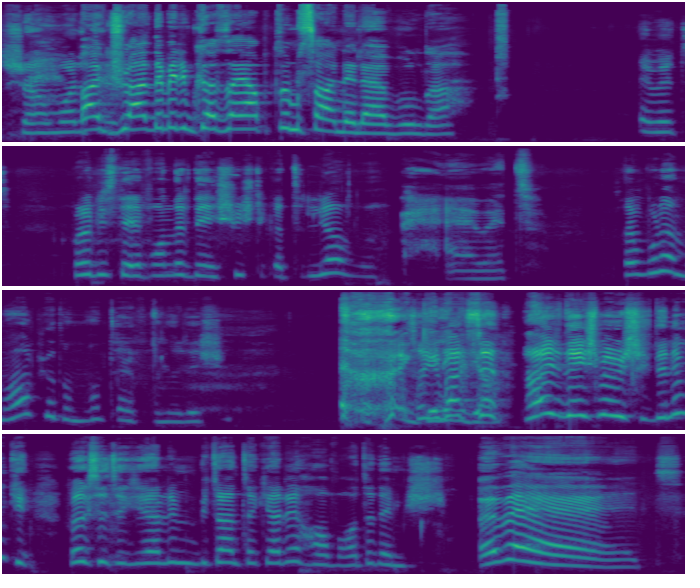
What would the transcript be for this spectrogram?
Şu an var. Bak şu anda benim kaza yaptığım sahneler burada. Evet. Burada biz telefonları değişmiştik hatırlıyor musun? Evet. Sen burada ne yapıyordun lan telefonları değişim? Sanki bak sen, hayır değişmemiştik dedim ki. Bak sen tekerleğin bir tane tekerleğin havada demiş. Evet.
